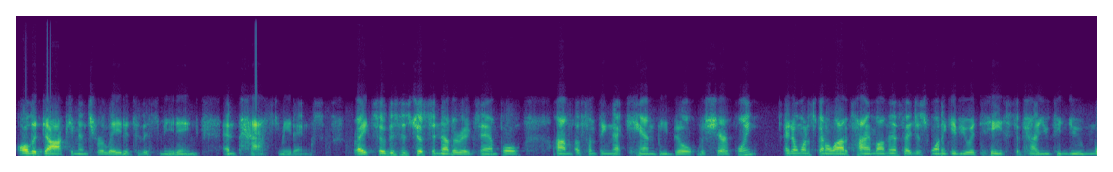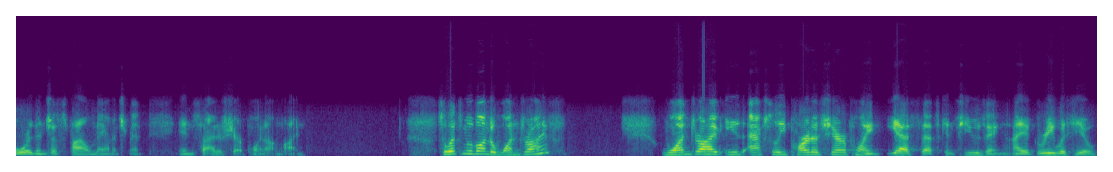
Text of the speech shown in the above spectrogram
all the documents related to this meeting, and past meetings. Right? So this is just another example um, of something that can be built with SharePoint. I don't want to spend a lot of time on this. I just want to give you a taste of how you can do more than just file management inside of SharePoint Online. So let's move on to OneDrive. OneDrive is actually part of SharePoint. Yes, that's confusing. I agree with you.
